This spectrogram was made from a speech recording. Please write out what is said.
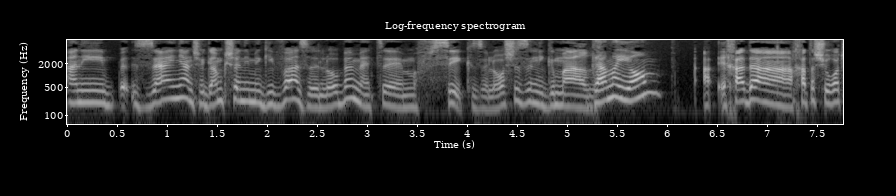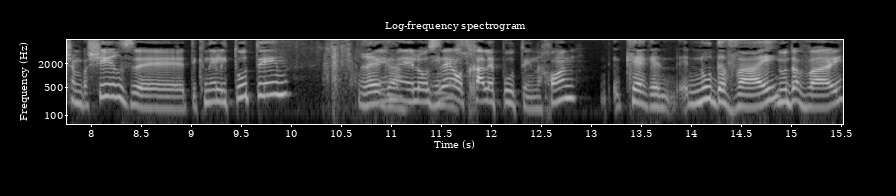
אני, זה העניין, שגם כשאני מגיבה זה לא באמת אה, מפסיק, זה לא שזה נגמר. גם היום? אחד ה, אחת השורות שם בשיר זה, תקנה לי תותים, רגע. אם אה, לא זה, הנה אותך לפוטין, נכון? ש- כן, כן, נו דווי. נו דווי,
